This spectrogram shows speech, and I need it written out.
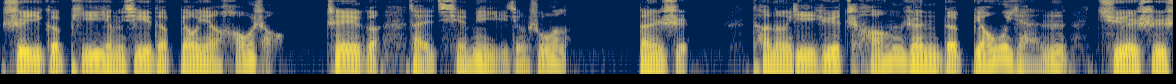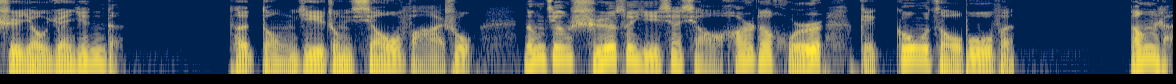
是一个皮影戏的表演好手。这个在前面已经说了，但是他能异于常人的表演，确实是有原因的。他懂一种小法术，能将十岁以下小孩的魂儿给勾走部分。当然，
